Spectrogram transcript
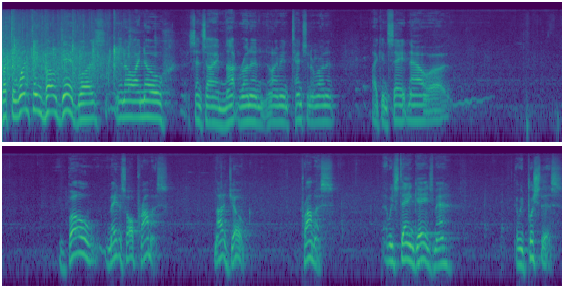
But the one thing Beau did was, you know, I know since I'm not running, don't have any intention of running, I can say it now. Uh, Beau made us all promise, not a joke, promise that we'd stay engaged, man, that we'd push this.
